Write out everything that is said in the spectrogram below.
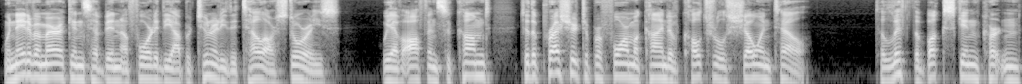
When Native Americans have been afforded the opportunity to tell our stories, we have often succumbed to the pressure to perform a kind of cultural show and tell, to lift the buckskin curtain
